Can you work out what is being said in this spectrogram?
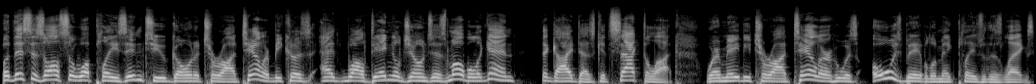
But this is also what plays into going to Tyrod Taylor because as, while Daniel Jones is mobile, again, the guy does get sacked a lot. Where maybe Tyrod Taylor, who has always been able to make plays with his legs,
